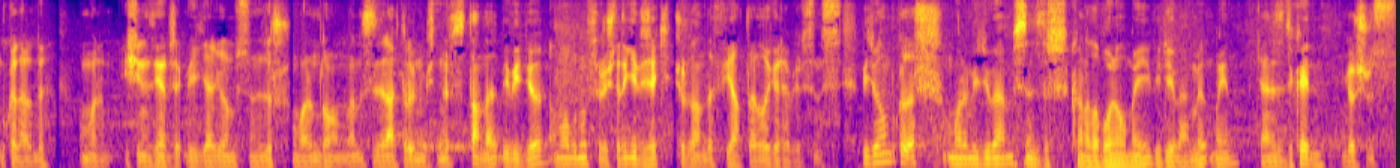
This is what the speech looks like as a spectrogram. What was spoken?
bu kadardı. Umarım işinize yarayacak bilgiler görmüşsünüzdür. Umarım donanımlarını sizlere aktarabilmişimdir. Standart bir video ama bunun sürüşleri gelecek. Şuradan da fiyatları da görebilirsiniz. Videom bu kadar. Umarım videoyu beğenmişsinizdir. Kanala abone olmayı, videoyu beğenmeyi unutmayın. Kendinize dikkat edin. Görüşürüz.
